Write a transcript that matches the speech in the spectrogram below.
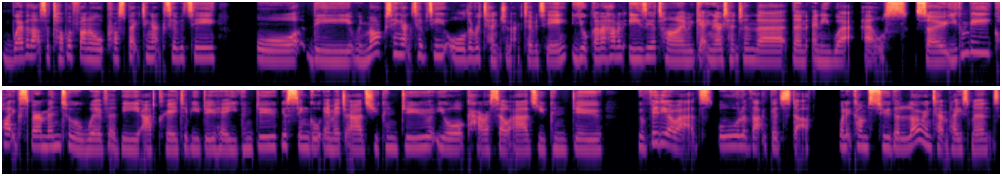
whether that's a top of funnel prospecting activity or the remarketing activity or the retention activity, you're going to have an easier time getting their attention there than anywhere else. So you can be quite experimental with the ad creative you do here. You can do your single image ads, you can do your carousel ads, you can do your video ads, all of that good stuff. when it comes to the lower intent placements,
